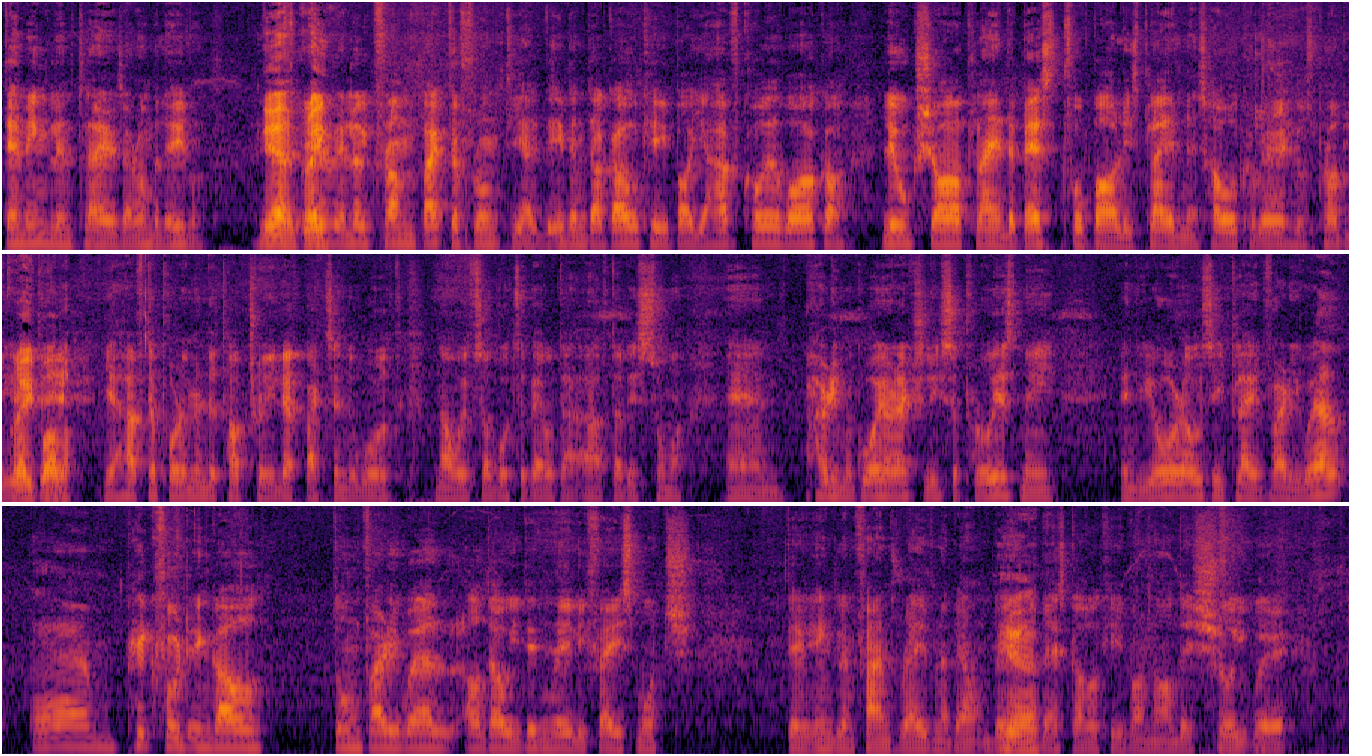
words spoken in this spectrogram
them England players are unbelievable. yeah, great. Like from back to front, yeah, even the goalkeeper, you have Kyle Walker, Luke Shaw playing the best football he's played in his whole career, who's probably Great there. baller. You have to put him in the top three left backs in the world. No ifs or buts about that after this summer. Um, Harry Maguire actually surprised me in the Euros. He played very well. Um, Pickford in goal, done very well. Although he didn't really face much. The England fans raving about him being Yeah. the best goalkeeper and all this shit where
